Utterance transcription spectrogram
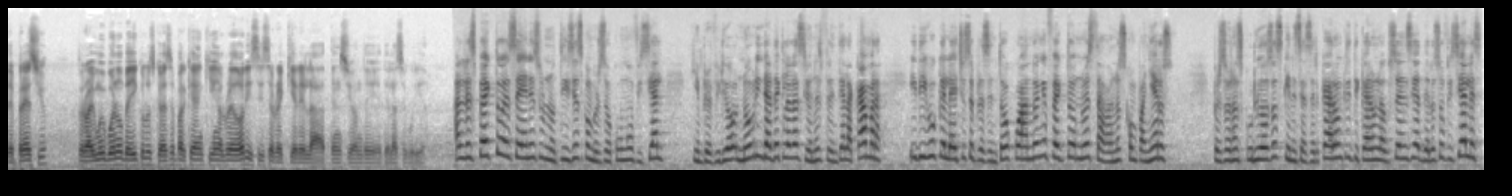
de precio, pero hay muy buenos vehículos que a veces parquean aquí en alrededor y sí se requiere la atención de, de la seguridad. Al respecto, SN Sus Noticias conversó con un oficial, quien prefirió no brindar declaraciones frente a la Cámara y dijo que el hecho se presentó cuando en efecto no estaban los compañeros. Personas curiosas quienes se acercaron criticaron la ausencia de los oficiales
